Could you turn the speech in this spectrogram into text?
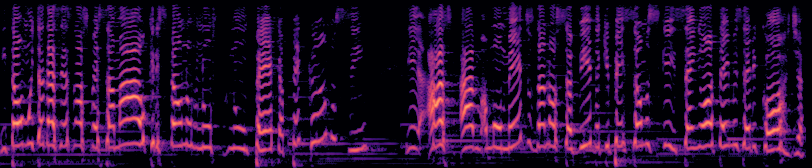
Então, muitas das vezes nós pensamos, ah, o cristão não, não, não peca. Pecamos sim. E há, há, momentos da nossa vida que pensamos que, Senhor, tem misericórdia.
